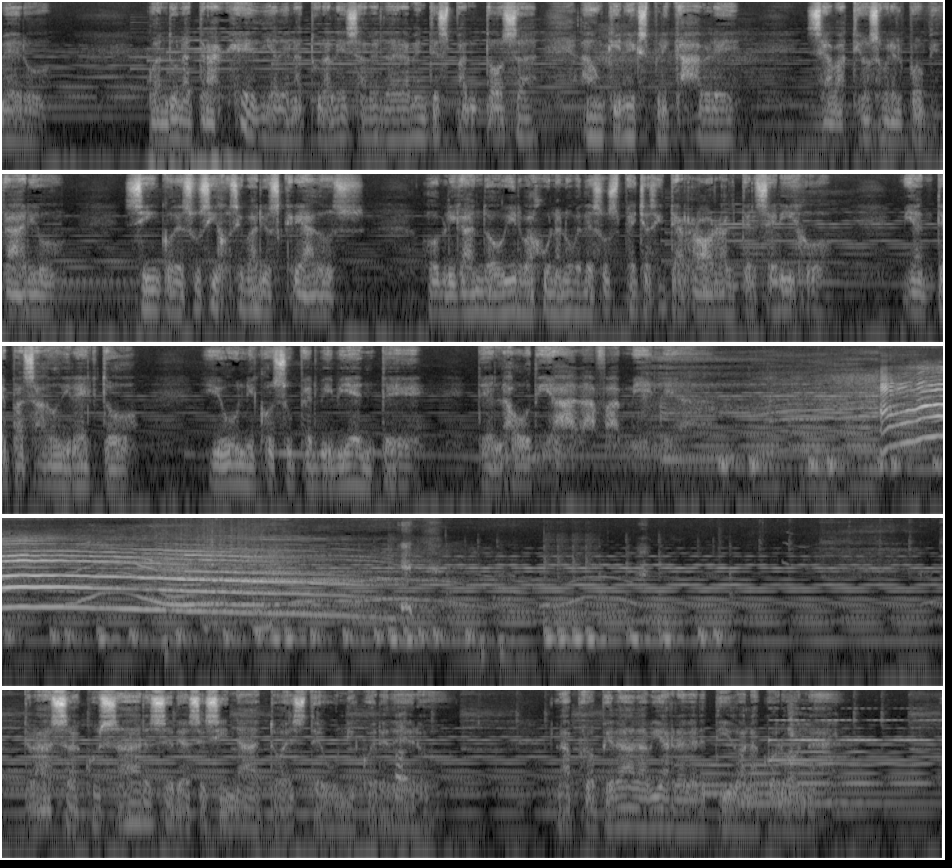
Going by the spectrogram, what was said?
cuando una tragedia de naturaleza verdaderamente espantosa, aunque inexplicable, se abatió sobre el propietario, cinco de sus hijos y varios criados, obligando a huir bajo una nube de sospechas y terror al tercer hijo, mi antepasado directo y único superviviente de la odiada familia. Tras acusarse de asesinato a este único heredero, la propiedad había revertido a la corona,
